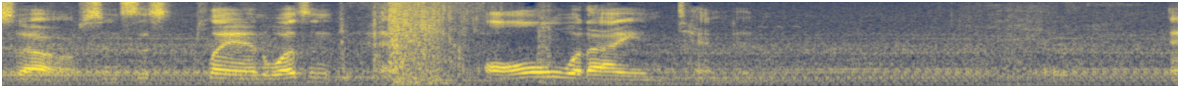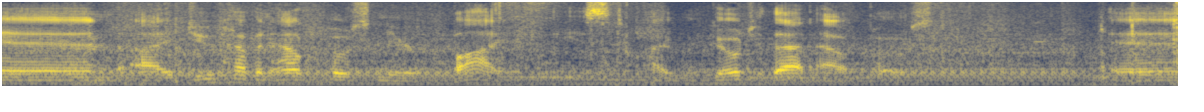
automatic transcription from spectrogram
So, since this plan wasn't at all what I intended, and I do have an outpost nearby at least, I will go to that outpost, and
